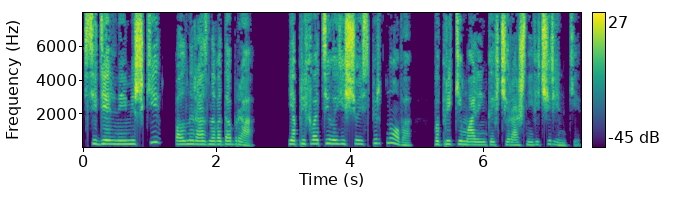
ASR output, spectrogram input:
Сидельные мешки полны разного добра. Я прихватила еще и спиртного, вопреки маленькой вчерашней вечеринке.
